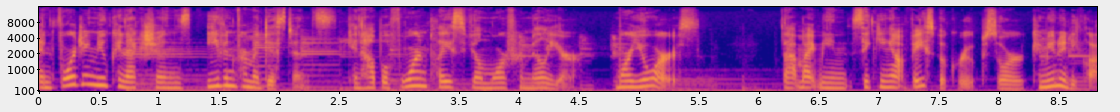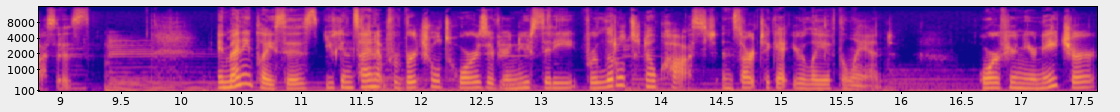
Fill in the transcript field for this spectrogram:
And forging new connections, even from a distance, can help a foreign place feel more familiar, more yours. That might mean seeking out Facebook groups or community classes. In many places, you can sign up for virtual tours of your new city for little to no cost and start to get your lay of the land. Or if you're near nature,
